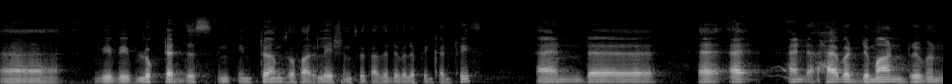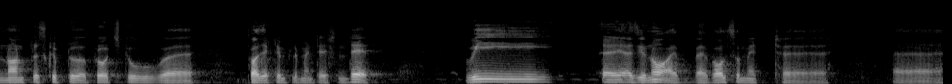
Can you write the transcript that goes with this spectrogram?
Uh, we, have looked at this in, in, terms of our relations with other developing countries and, uh, and have a demand-driven, non-prescriptive approach to uh, project implementation there. We, uh, as you know, I've, I've also met uh,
